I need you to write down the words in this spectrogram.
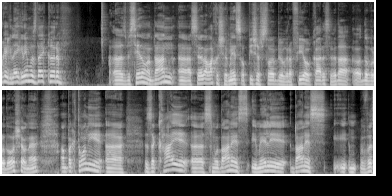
okay gled, gremo zdaj kar. Uh, z besedo na dan, uh, seveda lahko še vmes opišeš svojo biografijo, kar je seveda uh, dobrodošel. Ne? Ampak, Toni, uh, zakaj uh, smo danes imeli, danes, v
